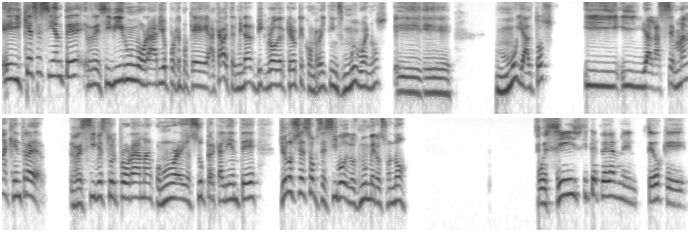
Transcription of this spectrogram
¿y qué se siente recibir un horario? Porque, porque acaba de terminar Big Brother, creo que con ratings muy buenos, eh, muy altos, y, a la semana que entra recibes tú el programa con un horario súper caliente. Yo no sé si es obsesivo de los números o no. Pues sí, sí te pegan. En, tengo que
